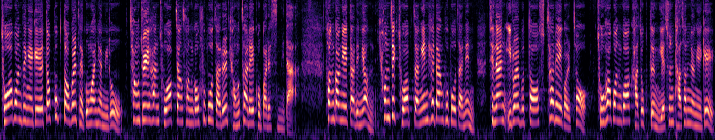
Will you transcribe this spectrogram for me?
조합원 등에게 떡국떡을 제공한 혐의로 청주의 한 조합장 선거 후보자를 경찰에 고발했습니다. 선관위에 따르면 현직 조합장인 해당 후보자는 지난 1월부터 수차례에 걸쳐 조합원과 가족 등 65명에게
